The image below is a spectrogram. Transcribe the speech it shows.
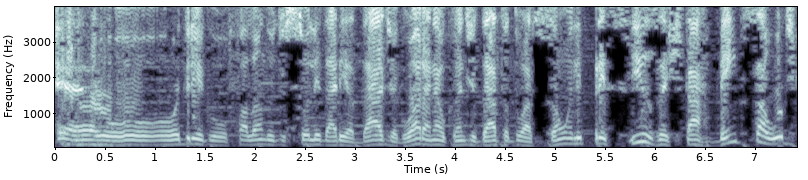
É, o Rodrigo, falando de solidariedade agora, né? O candidato à doação, ele precisa estar bem de saúde,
